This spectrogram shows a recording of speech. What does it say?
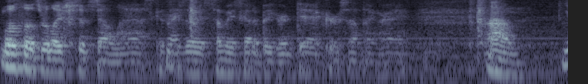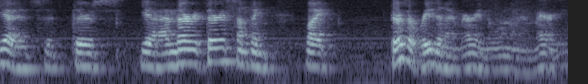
most of those relationships don't last because there's always somebody's got a bigger dick or something, right? Um, Yeah, it's it, there's yeah, and there there is something like there's a reason I married the woman I married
